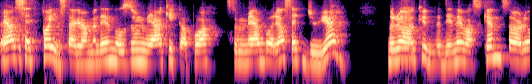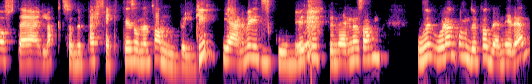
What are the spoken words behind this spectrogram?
Jeg har sett på Instagrammen din noe som jeg har kikka på, som jeg bare har sett du gjør. Når du har kundene dine i vasken, så har du ofte lagt sånne perfekte sånne vannbølger. Gjerne med litt skum i tuppen eller noe sånt. Hvordan kom du på den ideen?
